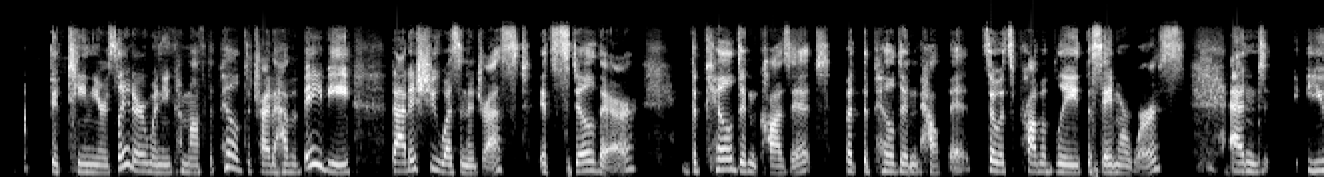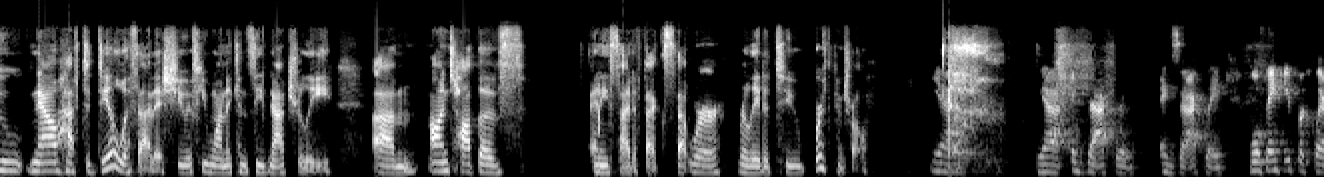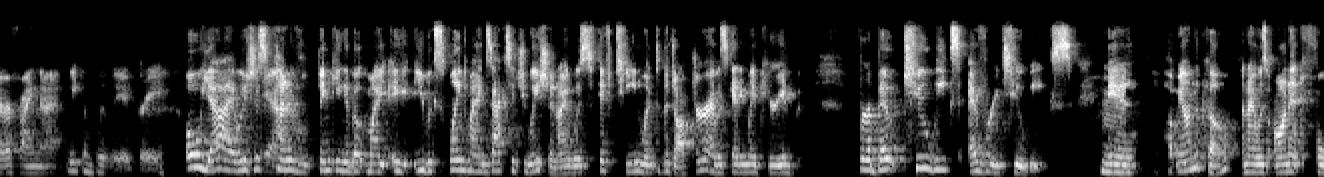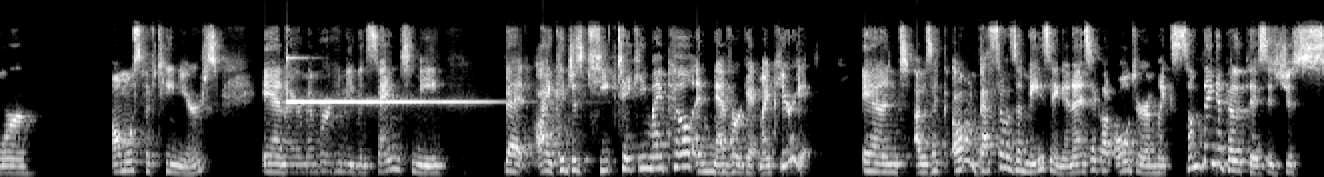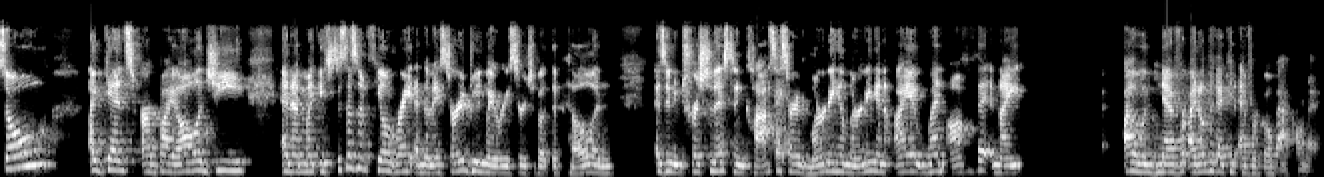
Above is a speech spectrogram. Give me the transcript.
15 years later, when you come off the pill to try to have a baby, that issue wasn't addressed. It's still there. The pill didn't cause it, but the pill didn't help it. So it's probably the same or worse. Mm-hmm. And you now have to deal with that issue if you want to conceive naturally, um, on top of any side effects that were related to birth control. Yeah, yeah, exactly. Exactly. Well, thank you for clarifying that. We completely agree. Oh yeah, I was just yeah. kind of thinking about my you explained my exact situation. I was 15, went to the doctor, I was getting my period for about 2 weeks every 2 weeks. Hmm. And put me on the pill and I was on it for almost 15 years. And I remember him even saying to me that I could just keep taking my pill and never get my period. And I was like, oh, that sounds amazing. And as I got older, I'm like, something about this is just so against our biology. And I'm like, it just doesn't feel right. And then I started doing my research about the pill. And as a nutritionist in class, I started learning and learning. And I went off of it and I, I would never, I don't think I could ever go back on it.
